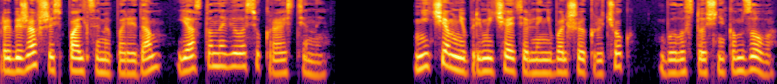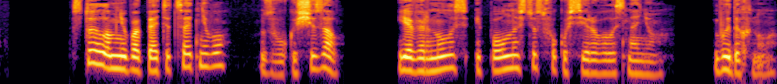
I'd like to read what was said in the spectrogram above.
Пробежавшись пальцами по рядам, я остановилась у края стены. Ничем не примечательный небольшой крючок был источником зова. Стоило мне попятиться от него, звук исчезал. Я вернулась и полностью сфокусировалась на нем. Выдохнула.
